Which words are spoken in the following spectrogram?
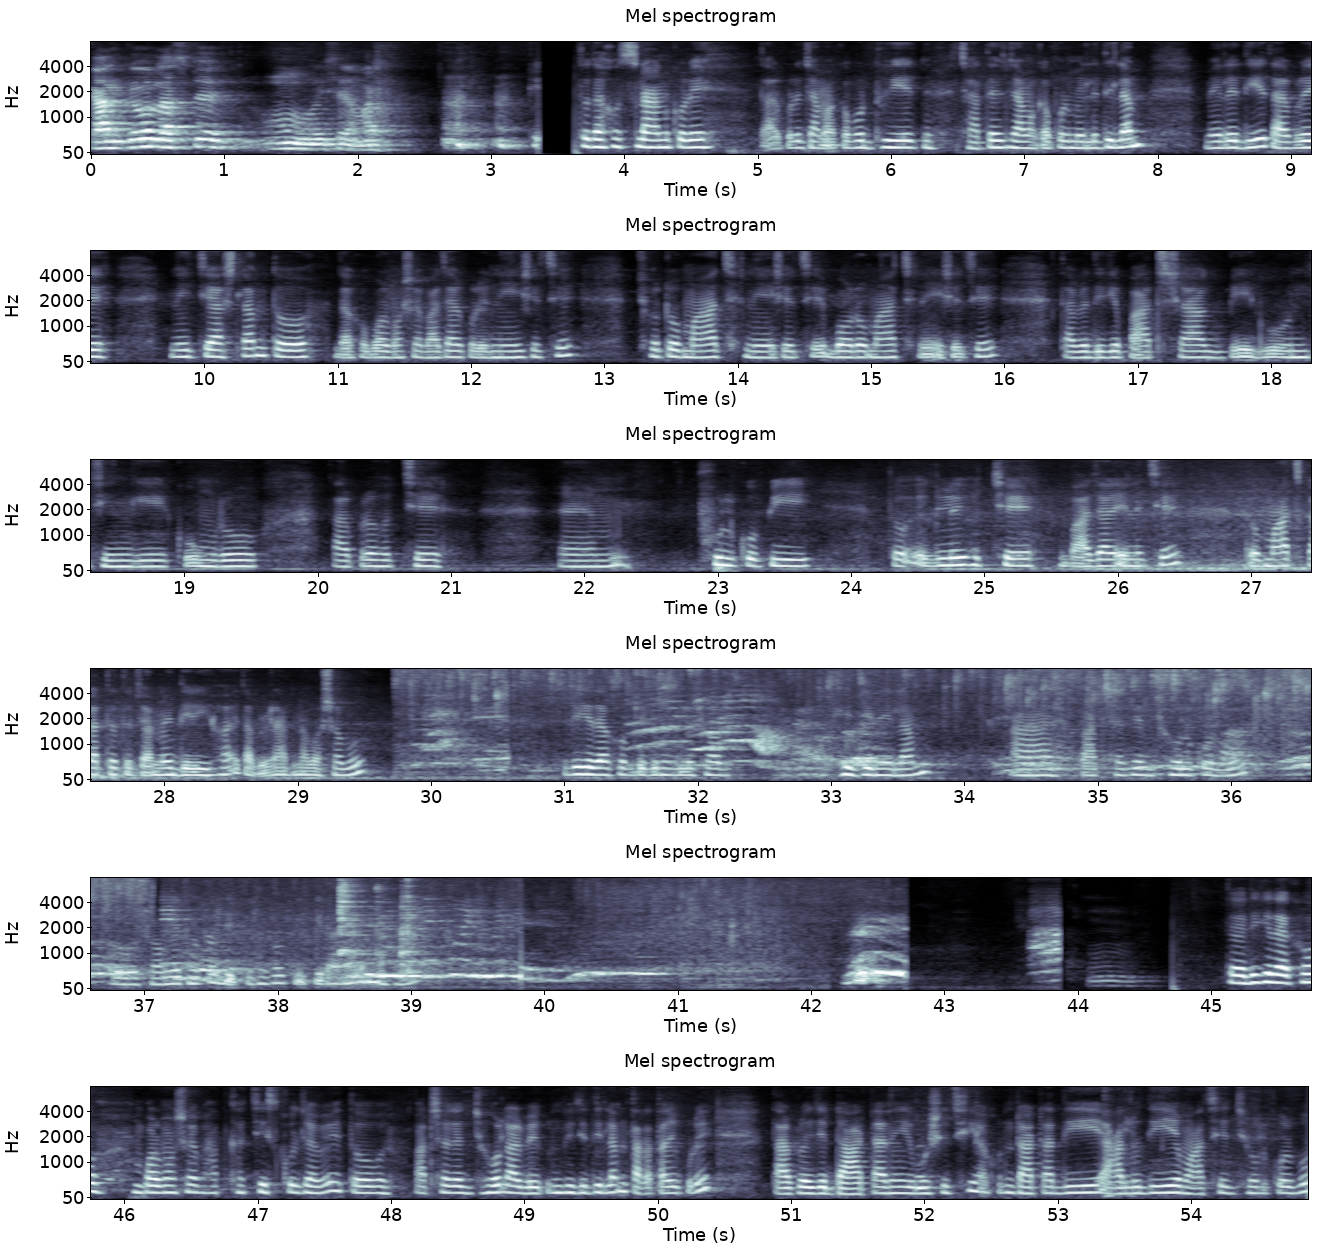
কালকেও লাস্টে হয়েছে আমার। তো দেখো স্নান করে তারপরে জামা কাপড় ধুয়ে ছাদে জামা কাপড় মেলে দিলাম। মেলে দিয়ে তারপরে নিচে আসলাম তো দেখো বড়মশাই বাজার করে নিয়ে এসেছে। ছোট মাছ নিয়ে এসেছে বড় মাছ নিয়ে এসেছে। তারপরে দিকে পাট শাক বেগুন ঝিঙ্গে কুমড়ো তারপরে হচ্ছে ফুলকপি তো এগুলোই হচ্ছে বাজার এনেছে। তো মাছ কাটতে তো জানোই দেরি হয়, তারপরে রান্না বসাবো। এদিকে দেখো বেগুনগুলো সব ভেজে নিলাম। আর পাট শাকের ঝোল করব। তো সঙ্গে থাকো, দেখতে থাকো কী কী রান্না দেখাই। তো এদিকে দেখো বড়মশাই ভাত খাচ্ছি, স্কুল যাবে। তো পাট শাকের ঝোল আর বেগুন ভেজে দিলাম তাড়াতাড়ি করে। তারপরে যে ডাটা নিয়ে বসেছি। এখন ডাটা দিয়ে, আলু দিয়ে, মাছের ঝোল করব।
